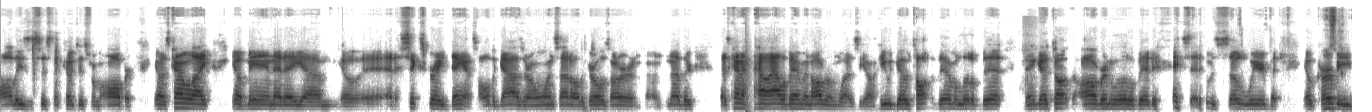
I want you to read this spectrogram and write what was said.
all these assistant coaches from Auburn. You know, it's kind of like you know being at a um, you know at a sixth grade dance. All the guys are on one side, all the girls are on another. That's kind of how Alabama and Auburn was. You know, he would go talk to them a little bit, then go talk to Auburn a little bit. They said it was so weird, but you know, Kirby.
